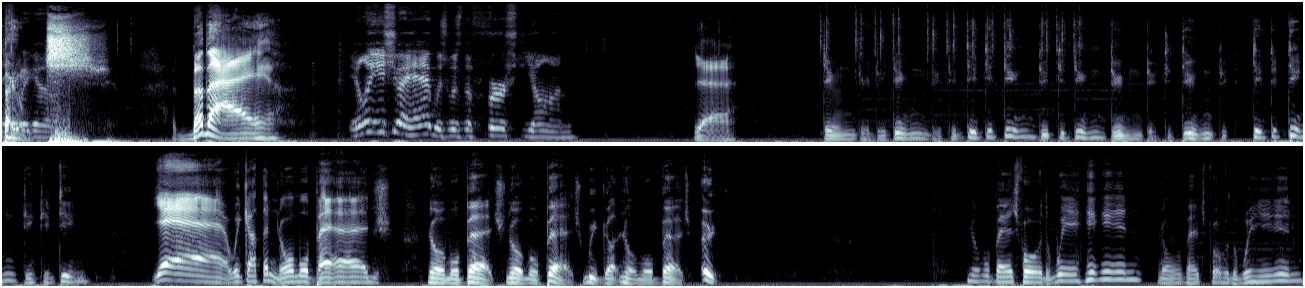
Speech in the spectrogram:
There we go. Bye bye. The only issue I had was was the first yawn. Yeah. Yeah, we got the normal badge. Normal badge, normal badge. We got normal badge. Hey. Normal badge for the win. Normal badge for the win.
